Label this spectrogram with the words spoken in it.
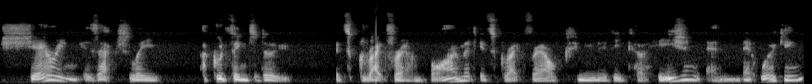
sharing is actually a good thing to do. It's great for our environment, it's great for our community cohesion and networking.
